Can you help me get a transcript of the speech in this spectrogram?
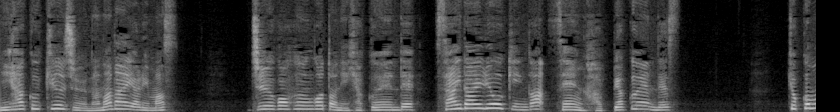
297台あります。15分ごとに100円で最大料金が1800円です。曲目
